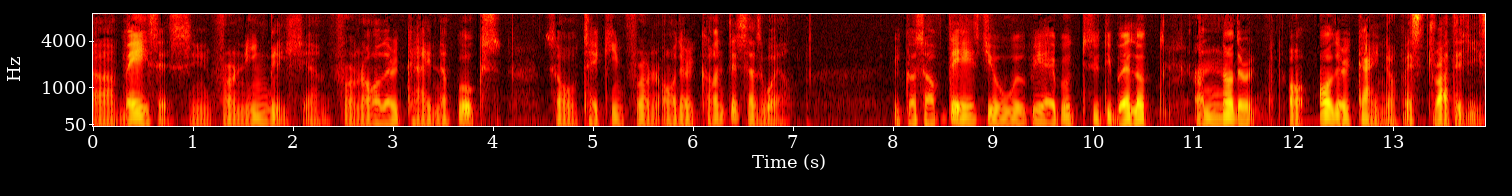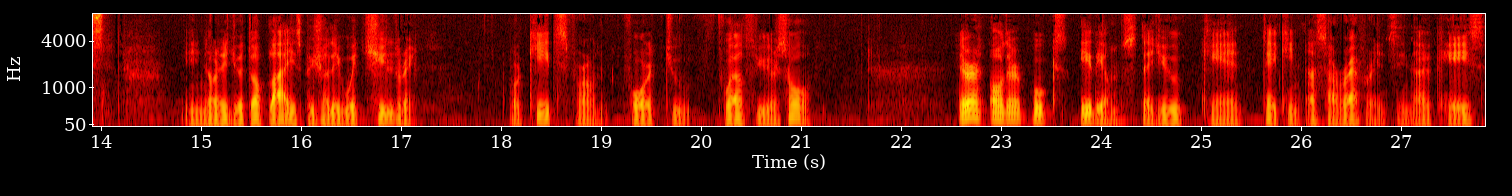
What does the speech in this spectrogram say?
uh, bases in, from English and from other kind of books. So taking from other contexts as well. Because of this, you will be able to develop another other kind of strategies in order you to apply, especially with children, for kids from 4 to 12 years old. There are other books, idioms that you can take in as a reference. In that case,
